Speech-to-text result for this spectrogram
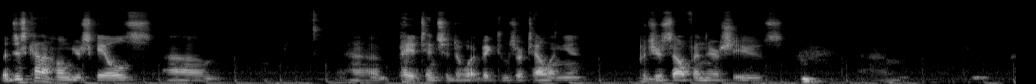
But just kind of hone your skills, um, uh, pay attention to what victims are telling you, put yourself in their shoes. Um, uh,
